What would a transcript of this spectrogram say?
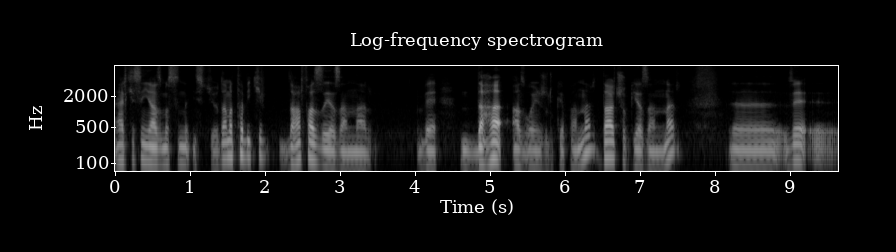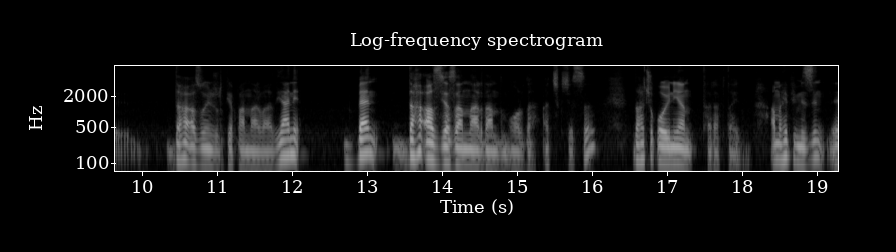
Herkesin yazmasını istiyordu ama tabii ki daha fazla yazanlar ve daha az oyunculuk yapanlar, daha çok yazanlar e, ve e, daha az oyunculuk yapanlar vardı. Yani ben daha az yazanlardandım orada açıkçası. Daha çok oynayan taraftaydım. Ama hepimizin e,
